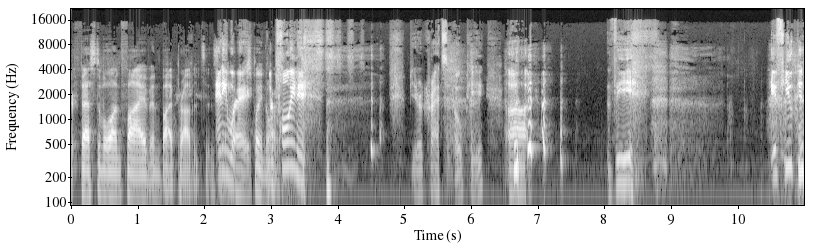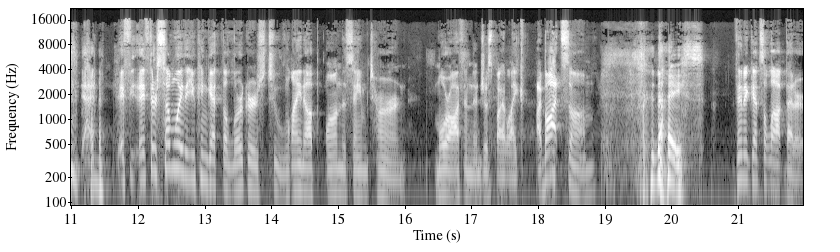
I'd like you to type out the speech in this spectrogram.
get festival on five and buy provinces. Yeah, Anyway, play my point is, bureaucrats OP. Uh, the if you can, if if there's some way that you can get the lurkers to line up on the same turn more often than just by like I bought some, nice. then it gets a lot better.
